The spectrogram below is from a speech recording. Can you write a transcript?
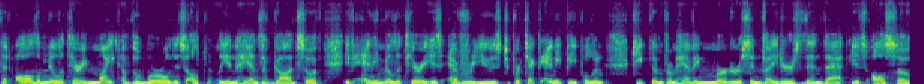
that all the military might of the world is ultimately in the hands of God. So if, if any military is ever used to protect any people and keep them from having murderous invaders, then that is also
